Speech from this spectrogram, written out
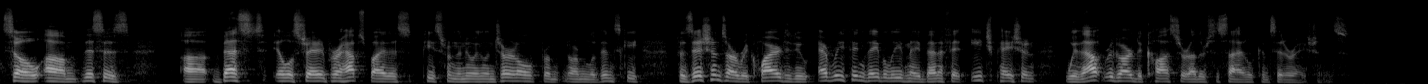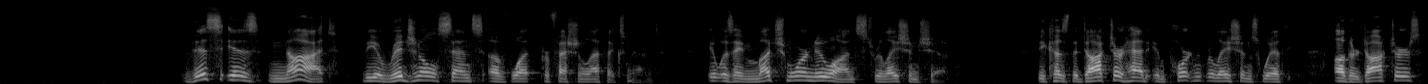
So um, this is uh, best illustrated perhaps by this piece from the New England Journal from Norman Levinsky. Physicians are required to do everything they believe may benefit each patient without regard to costs or other societal considerations. This is not the original sense of what professional ethics meant. It was a much more nuanced relationship because the doctor had important relations with other doctors,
